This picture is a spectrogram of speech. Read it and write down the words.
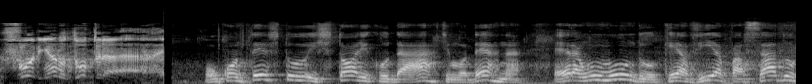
Floriano Dutra. O contexto histórico da arte moderna era um mundo que havia passado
